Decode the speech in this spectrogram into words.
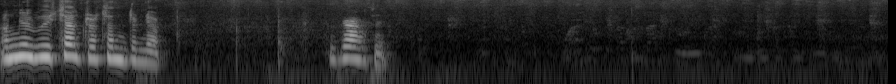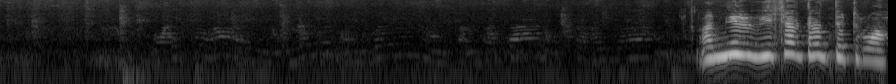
En 1869. Regarde. En 1833.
